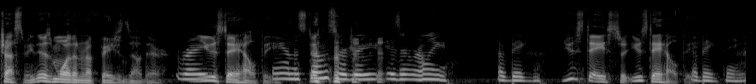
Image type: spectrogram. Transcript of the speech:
trust me, there's more than enough patients out there. Right. You stay healthy. And the stone surgery isn't really a big You stay. You stay healthy. a big thing.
